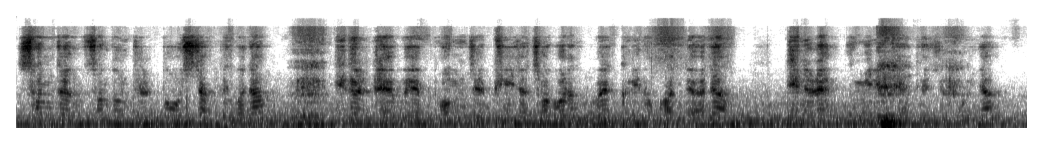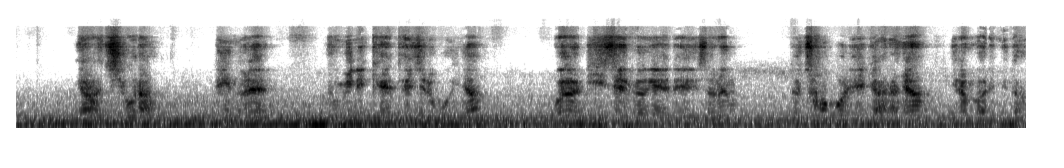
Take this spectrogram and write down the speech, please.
선전, 선동질 또 시작된 거냐? 니들 내부의 범죄 피의자 처벌은 왜 그리도 관대하냐? 네 눈에 국민이 개, 돼지로 보이냐? 야, 지훈아, 네 눈에 국민이 개, 돼지로 보이냐? 왜 이재명에 대해서는 그 처벌 얘기 안 하냐? 이런 말입니다.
